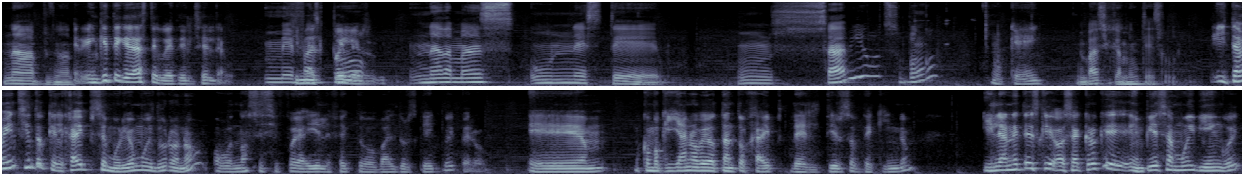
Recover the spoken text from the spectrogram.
No, pues no. ¿En qué te quedaste, güey, del Zelda, güey? Me Sin faltó spoilers, nada más un, este... Un sabio, supongo. Ok. Básicamente eso, güey. Y también siento que el hype se murió muy duro, ¿no? O no sé si fue ahí el efecto Baldur's Gate, güey, pero eh, como que ya no veo tanto hype del Tears of the Kingdom. Y la neta es que, o sea, creo que empieza muy bien, güey.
